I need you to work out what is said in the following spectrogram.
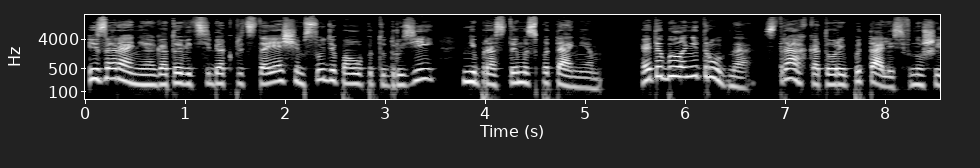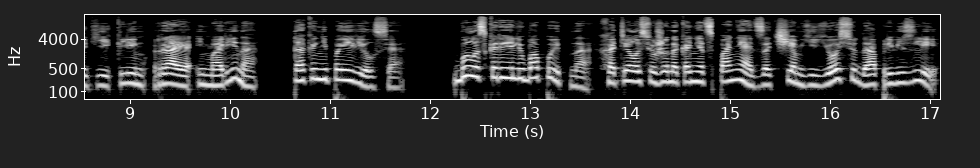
и заранее готовить себя к предстоящим, судя по опыту друзей, непростым испытаниям. Это было нетрудно. Страх, который пытались внушить ей Клим, Рая и Марина, так и не появился. Было скорее любопытно, хотелось уже наконец понять, зачем ее сюда привезли.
